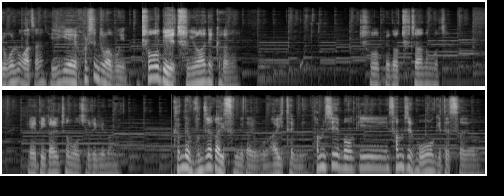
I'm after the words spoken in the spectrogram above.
이걸로 가자. 이게 훨씬 좋아 보인다. 추업이 중요하니까. 추업에다 투자하는 거죠. 에디가 1.5 줄이긴 한데. 근데 문제가 있습니다, 요거, 아이템이. 30억이 35억이 됐어요.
